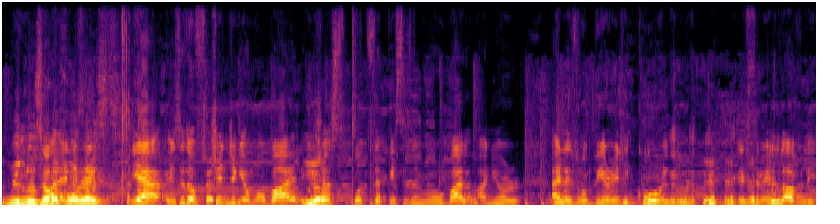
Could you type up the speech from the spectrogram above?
we lose in the forest. instead- yeah, instead of changing your mobile, you Yeah. just put the pieces in your mobile on your, and it would be really cool. it's really lovely.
